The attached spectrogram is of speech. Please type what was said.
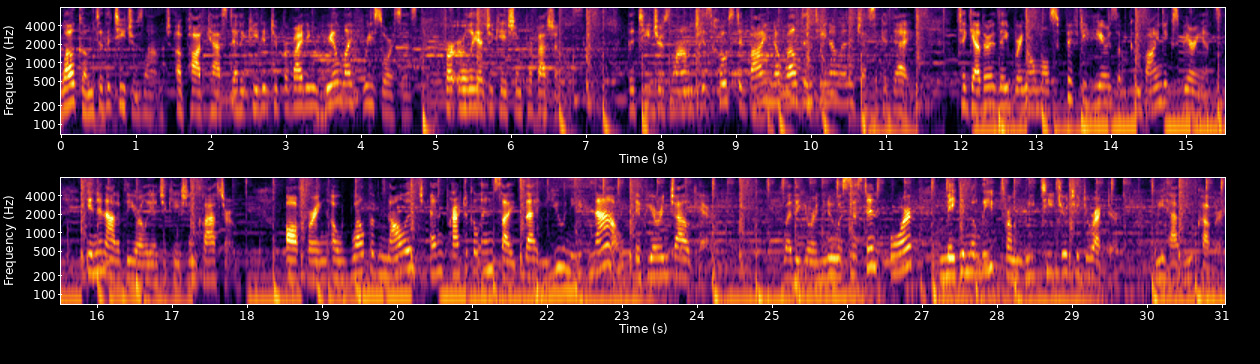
Welcome to the Teacher's Lounge, a podcast dedicated to providing real life resources for early education professionals. The Teacher's Lounge is hosted by Noelle Dentino and Jessica Day. Together, they bring almost 50 years of combined experience in and out of the early education classroom, offering a wealth of knowledge and practical insights that you need now if you're in childcare. Whether you're a new assistant or making the leap from lead teacher to director, we have you covered.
